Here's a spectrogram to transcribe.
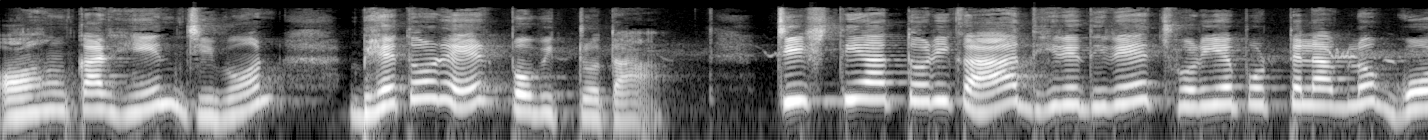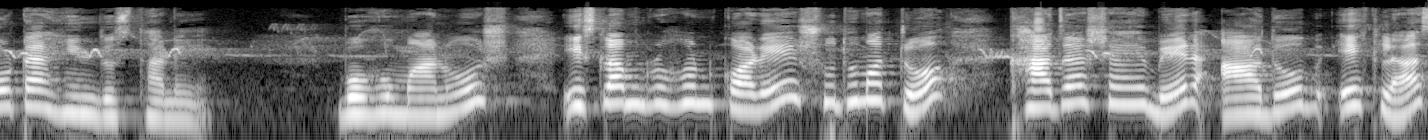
অহংকারহীন জীবন, ভেতরের পবিত্রতা। চিস্তিয়ার তরিকা ধীরে ধীরে ছড়িয়ে পড়তে লাগল গোটা হিন্দুস্থানে। বহু মানুষ ইসলাম গ্রহণ করে শুধুমাত্র খাজা সাহেবের আদব, এখলাস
